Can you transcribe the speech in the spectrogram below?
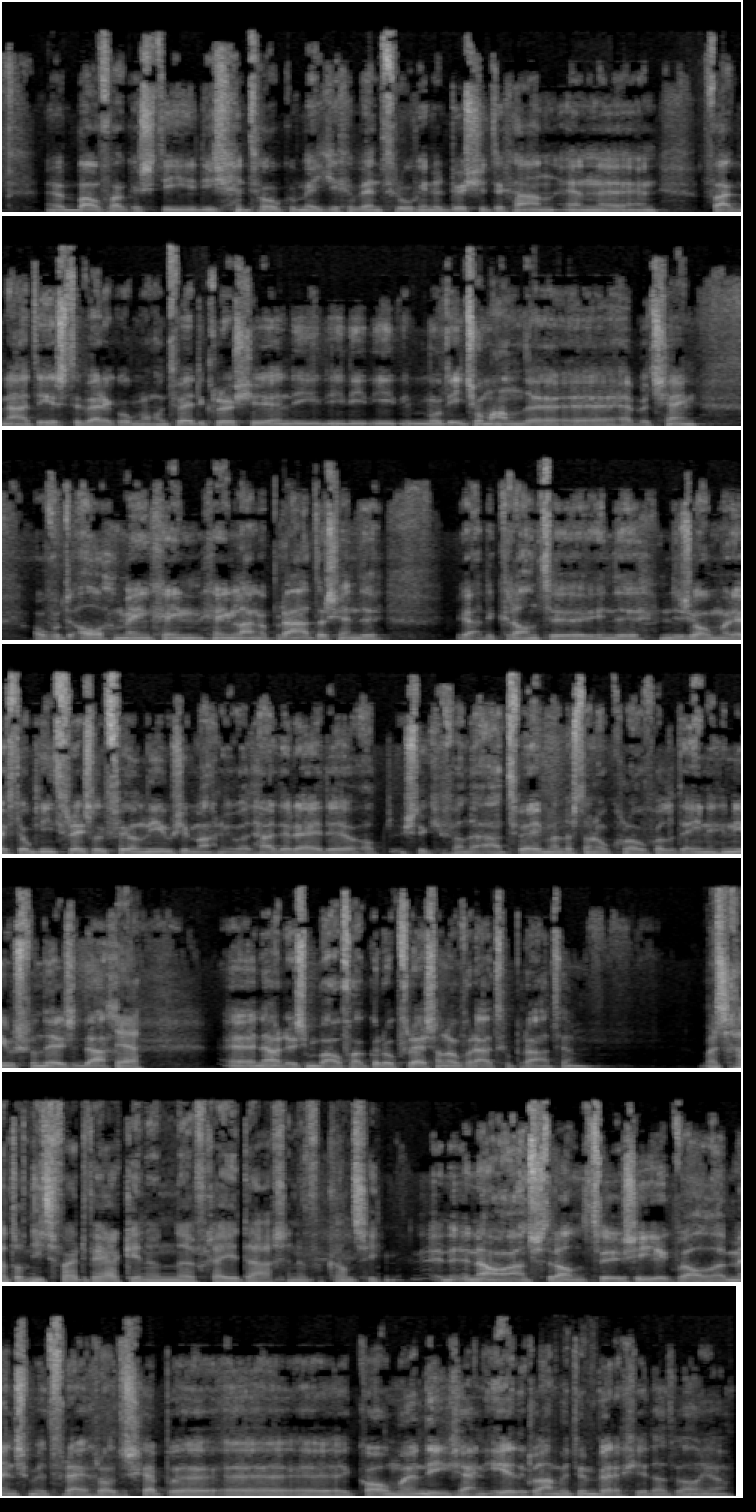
bouwvakkers die, die zijn toch ook een beetje gewend vroeg in het busje te gaan. En, vaak na het eerste werk ook nog een tweede klusje. En die, die, die, die, die moeten iets om handen hebben. Het zijn over het algemeen geen, geen lange praters. En de ja, de krant in, de, in de zomer heeft ook niet vreselijk veel nieuws. Je mag nu wat harder rijden op een stukje van de A2... maar dat is dan ook geloof ik wel het enige nieuws van deze dag. Ja. Uh, nou, daar is een bouwvakker ook vrij snel over uitgepraat, hè? Maar ze gaan toch niet zwaar werken in een uh, vrije dag in een vakantie? Nou, aan het strand uh, zie ik wel mensen met vrij grote scheppen komen... en die zijn eerder klaar met hun bergje, dat wel, ja.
